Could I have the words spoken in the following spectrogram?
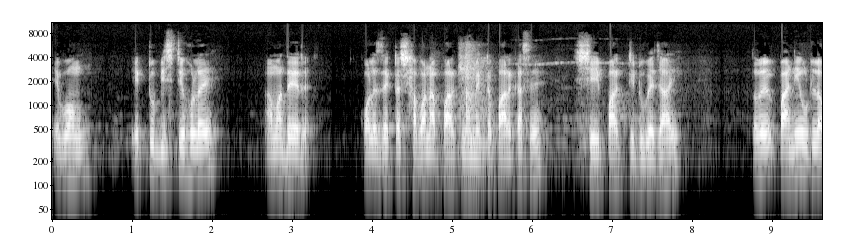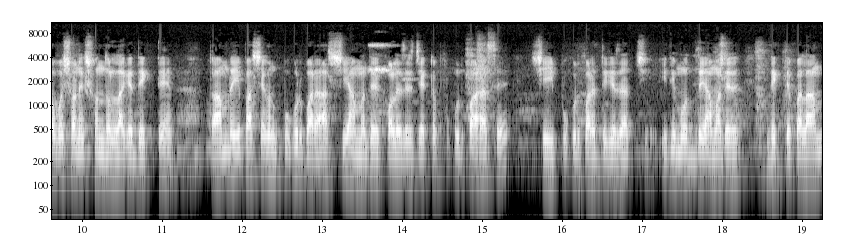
এবং একটু বৃষ্টি হলে আমাদের কলেজে একটা সাবানা পার্ক নামে একটা পার্ক আছে, সেই পার্কটি ডুবে যায়। তবে পানি উঠলে অবশ্য অনেক সুন্দর লাগে দেখতে। তো আমরা এই পাশে এখন পুকুর পাড়ে আসছি, আমাদের কলেজের যে একটা পুকুর পাড় আছে, সেই পুকুর পাড়ের দিকে যাচ্ছি। ইতিমধ্যে আমাদের দেখতে পেলাম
